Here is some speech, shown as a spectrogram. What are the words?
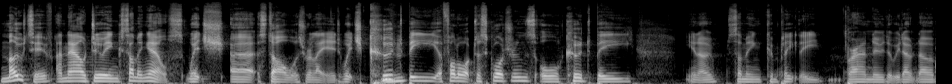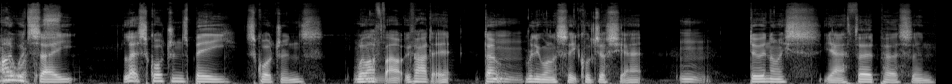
Motive are now doing something else, which uh, Star Wars related, which could Mm-hmm. be a follow up to Squadrons, or could be, you know, something completely brand new that we don't know about. I would say let Squadrons be Squadrons. We'll Mm. have that. We've had it. Don't really want a sequel just yet. Mm. Do a nice, yeah, third person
